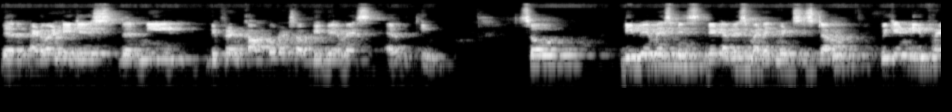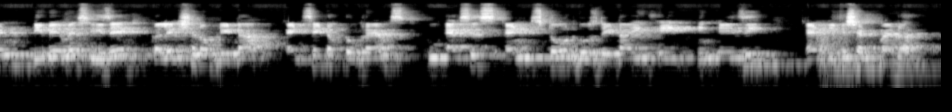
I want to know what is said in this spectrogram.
their advantages, their need, different components of DBMS, everything. So DBMS means database management system. We can define DBMS is a collection of data and set of programs to access and store those data in a in easy and efficient manner.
